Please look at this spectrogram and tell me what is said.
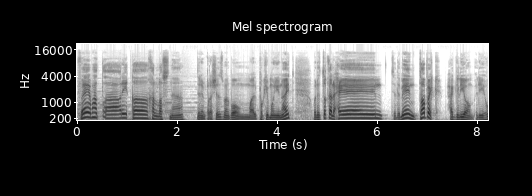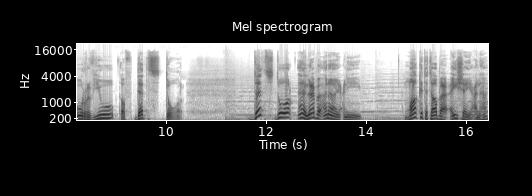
فبهالطريقة خلصنا ال impressions مال بوكيمون يونايت وننتقل الحين to the main topic حق اليوم اللي هو ال review of Death's Door Death's Door أنا لعبة أنا يعني ما كنت أتابع أي شيء عنها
